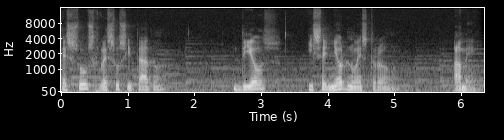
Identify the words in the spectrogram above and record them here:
Jesús resucitado, Dios y Señor nuestro. Amén.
